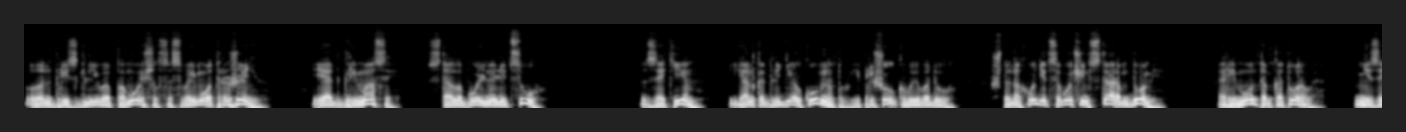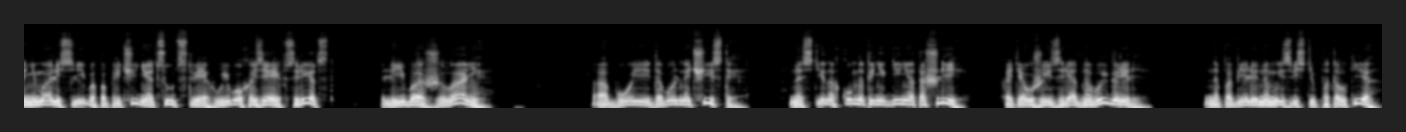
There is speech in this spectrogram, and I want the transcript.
Он брезгливо поморщился своему отражению, и от гримасы стало больно лицу. Затем Янка глядел комнату и пришел к выводу, что находится в очень старом доме, ремонтом которого не занимались либо по причине отсутствия у его хозяев средств, либо желания. Обои довольно чистые, на стенах комнаты нигде не отошли, хотя уже изрядно выгорели. На побеленном известью потолке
